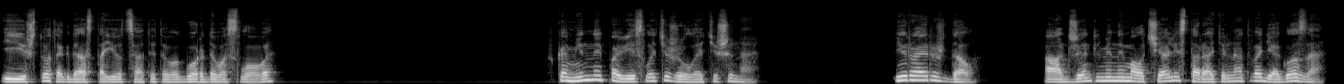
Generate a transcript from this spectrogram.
И что тогда остается от этого гордого слова? В каминной повисла тяжелая тишина. И Райер ждал, а джентльмены молчали, старательно отводя глаза.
